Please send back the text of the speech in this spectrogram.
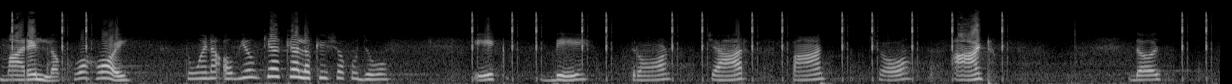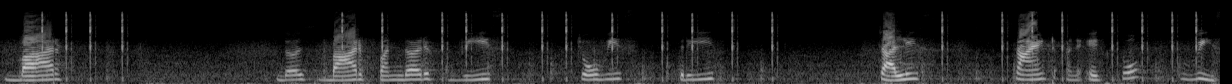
મારે લખવા હોય તો હું એના અવયવ ક્યાં ક્યાં લખી શકું, જુઓ. એક, બે, ત્રણ, ચાર, પાંચ, છ, આઠ, દસ, બાર દસ, બાર, પંદર, વીસ, ચોવીસ, ત્રીસ, ચાલીસ સાઠ અને એકસો વીસ.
